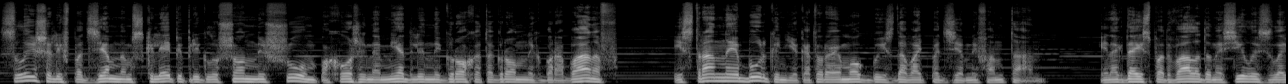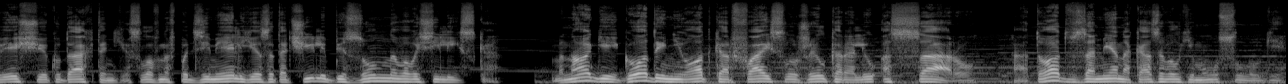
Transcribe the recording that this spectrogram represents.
слышали в подземном склепе приглушенный шум, похожий на медленный грохот огромных барабанов, и странное бульканье, которое мог бы издавать подземный фонтан. Иногда из подвала доносилось зловещее кудахтанье, словно в подземелье заточили безумного Василиска. Многие годы Ниот Карфай служил королю Ассару, а тот взамен оказывал ему услуги.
